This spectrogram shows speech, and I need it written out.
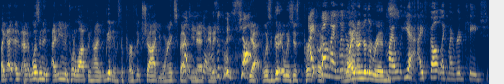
Like I, I it wasn't. I didn't even put a lot behind. Again, it was the perfect shot. You weren't No, expecting it. yeah, it was a good shot. Yeah, it was a good. It was just I perfect. felt my liver right like, under the ribs. My yeah, I felt like my rib cage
